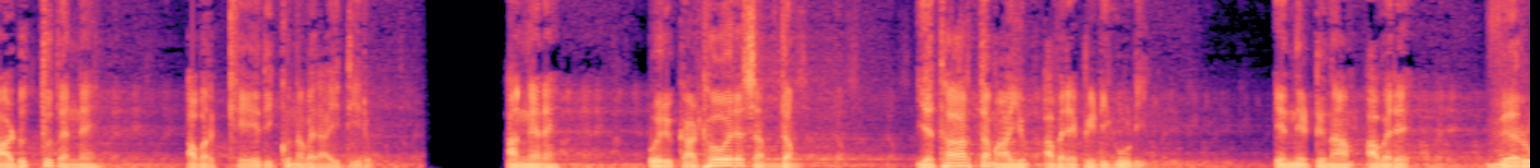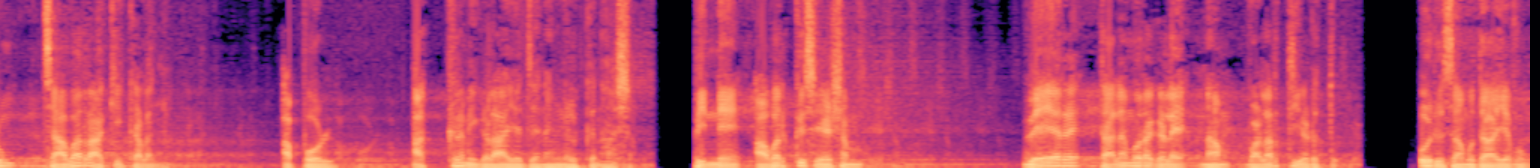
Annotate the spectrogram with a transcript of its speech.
അടുത്തു തന്നെ അവർ ഖേദിക്കുന്നവരായിത്തീരും. അങ്ങനെ ഒരു കഠോര ശബ്ദം യഥാർത്ഥമായും അവരെ പിടികൂടി. എന്നിട്ട് നാം അവരെ വെറും ചവറാക്കി കളഞ്ഞു. അപ്പോൾ അക്രമികളായ ജനങ്ങൾക്ക് നാശം. പിന്നെ അവർക്ക് ശേഷം വേറെ തലമുറകളെ നാം വളർത്തിയെടുത്തു. ഒരു സമുദായവും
